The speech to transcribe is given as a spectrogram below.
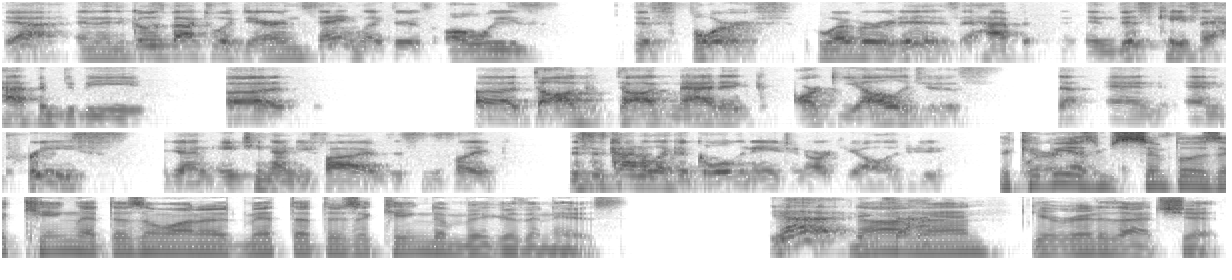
Yeah, and then it goes back to what Darren's saying. Like, there's always this force, whoever it is. It happened in this case. It happened to be uh, uh, dog dogmatic archaeologists and and priests. Again, 1895. This is like this is kind of like a golden age in archaeology. It could be as simple as a king that doesn't want to admit that there's a kingdom bigger than his. Yeah, Nah, exactly. man, get rid of that shit.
